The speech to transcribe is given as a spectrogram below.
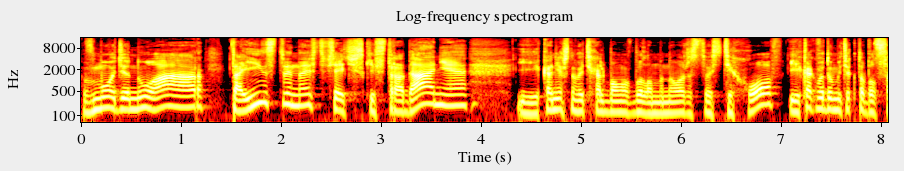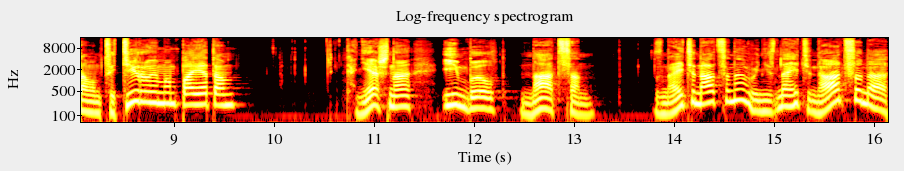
в моде нуар, таинственность, всяческие страдания. И, конечно, в этих альбомах было множество стихов. И как вы думаете, кто был самым цитируемым поэтом? Конечно, им был Натсон. Знаете Натсона? Вы не знаете Натсона?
